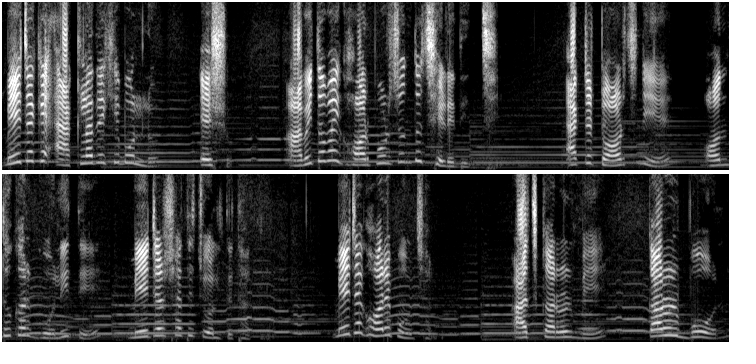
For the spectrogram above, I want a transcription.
মেয়েটাকে একলা দেখে বলল, এসো, আমি তোমায় ঘর পর্যন্ত ছেড়ে দিচ্ছি। একটা টর্চ নিয়ে অন্ধকার গলিতে মেয়েটার সাথে চলতে থাকল। মেয়েটা ঘরে পৌঁছালো। আজ কারোর মেয়ে, কারোর বোন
